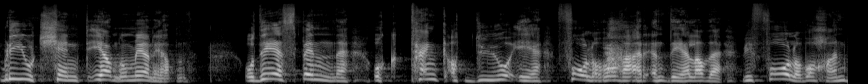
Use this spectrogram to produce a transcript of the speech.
bli gjort kjent gjennom menigheten. Og det er spennende. Og tenk at du og jeg får lov å være en del av det. Vi får lov å ha en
